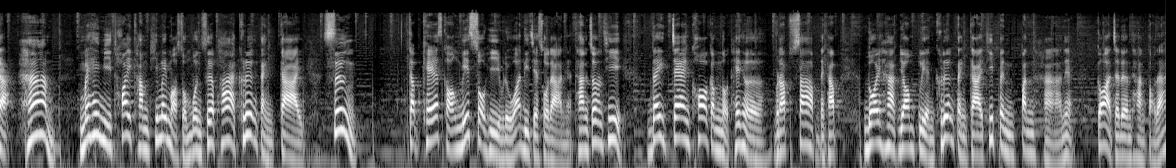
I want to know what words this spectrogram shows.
จะห้ามไม่ให้มีถ้อยคำที่ไม่เหมาะสมบนเสื้อผ้าเครื่องแต่งกาย ซึ่ง กับเคสของมิสโซฮีหรือว่าดีเจโซดาเนี่ยทางเจ้าหน้าที่ได้แจ้งข้อกำหนดให้เธอรับทราบนะครับ โดยหากยอมเปลี่ยนเครื่องแต่งกายที่เป็นปัญหาเนี่ยก็อาจจะเดินทางต่อได้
